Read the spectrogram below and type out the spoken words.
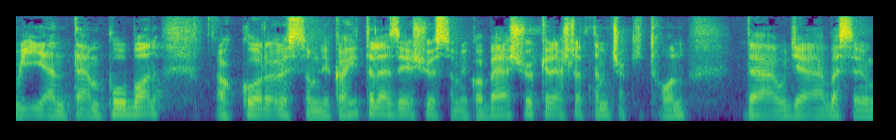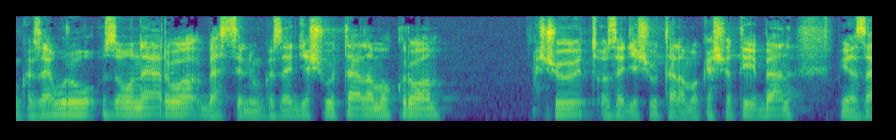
ilyen tempóban, akkor összeomlik a hitelezés, összeomlik a belső kereslet, nem csak itthon, de ugye beszélünk az eurozónáról, beszélünk az Egyesült Államokról, Sőt, az Egyesült Államok esetében mi az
